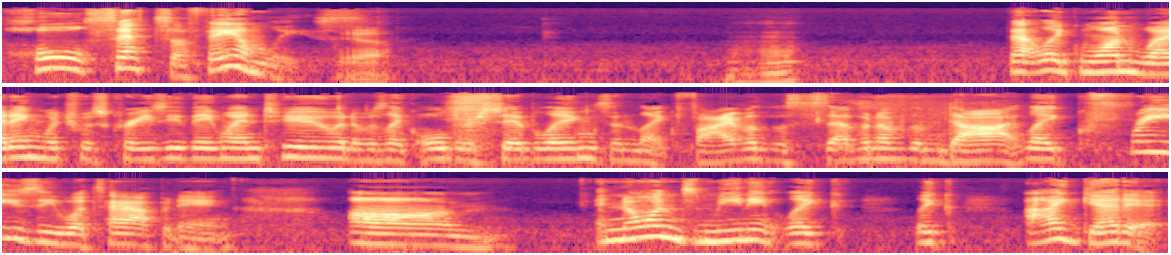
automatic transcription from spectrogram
whole sets of families Yeah. Hmm that like one wedding which was crazy they went to and it was like older siblings and like five of the seven of them died. Like crazy what's happening. Um and no one's meaning like like i get it.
